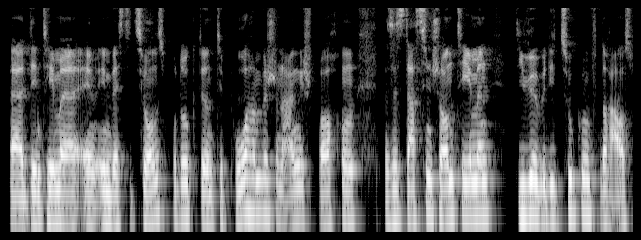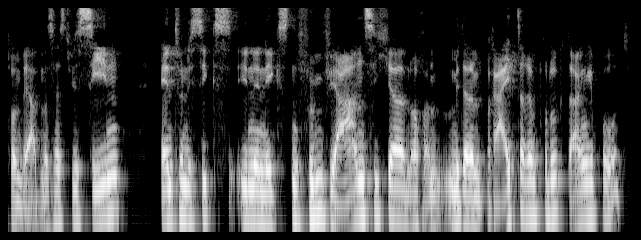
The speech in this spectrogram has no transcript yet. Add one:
Äh, den Thema Investitionsprodukte und Depot haben wir schon angesprochen. Das heißt, das sind schon Themen, die wir über die Zukunft noch ausbauen werden. Das heißt, wir sehen N26 in den nächsten fünf Jahren sicher noch mit einem breiteren Produktangebot.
